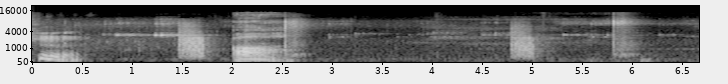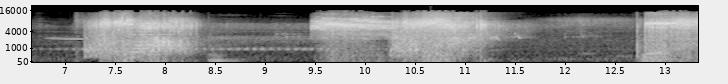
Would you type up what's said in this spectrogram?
oh. Yeah.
